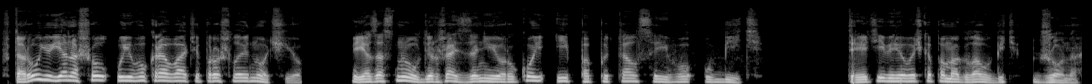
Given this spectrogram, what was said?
Вторую я нашел у его кровати прошлой ночью. Я заснул, держась за нее рукой, и попытался его убить. Третья веревочка помогла убить Джона.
